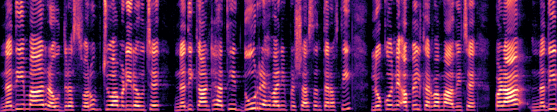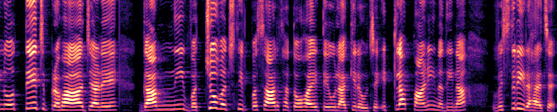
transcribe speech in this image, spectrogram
નદીમાં રૌદ્ર સ્વરૂપ જોવા મળી રહ્યું છે. નદી કાંઠાથી દૂર રહેવાની પ્રશાસન તરફથી લોકોને અપીલ કરવામાં આવી છે. પણ આ નદીનો તેજ પ્રવાહ જાણે ગામની વચ્ચોવચ્ચથી પસાર થતો હોય તેવું લાગી રહ્યું છે. એટલા પાણી નદીના વિસ્તરી રહ્યા છે.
